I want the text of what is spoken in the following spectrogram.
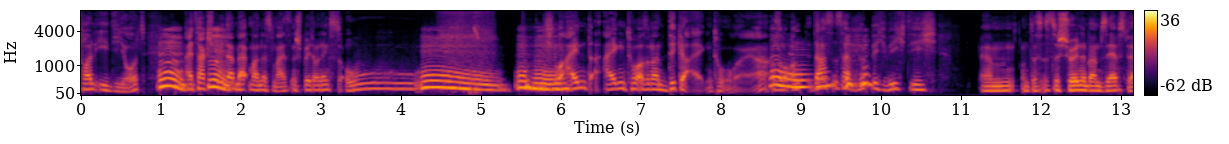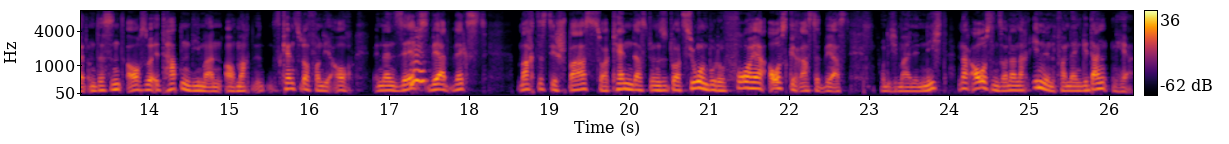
Vollidiot. Mm, Einen Tag mm, später merkt man das meistens später und denkst, so, oh, mm, mhm. nicht nur ein Eigentor, sondern dicke Eigentore. Ja? Also, und Mhm. das ist halt wirklich wichtig. Ähm, und das ist das Schöne beim Selbstwert. Und das sind auch so Etappen, die man auch macht. Das kennst du doch von dir auch. Wenn dein Selbstwert wächst, macht es dir Spaß zu erkennen, dass du in Situationen, wo du vorher ausgerastet wärst, und ich meine nicht nach außen, sondern nach innen, von deinen Gedanken her,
